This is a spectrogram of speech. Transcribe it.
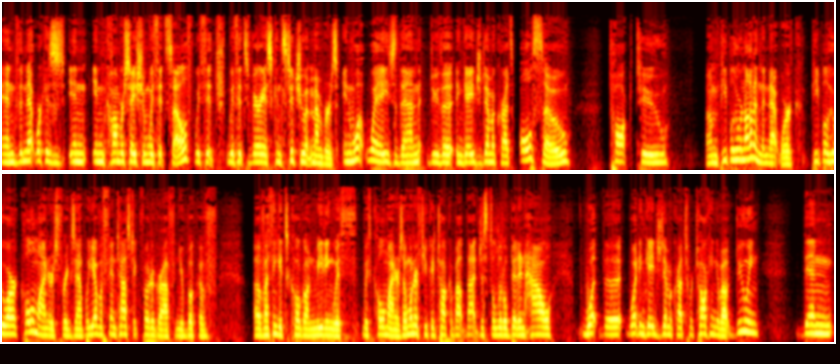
and the network is in, in conversation with itself, with its with its various constituent members. In what ways then do the engaged Democrats also talk to um, people who are not in the network, people who are coal miners, for example? You have a fantastic photograph in your book of of I think it's Kogon meeting with with coal miners. I wonder if you could talk about that just a little bit and how what the what engaged Democrats were talking about doing, then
